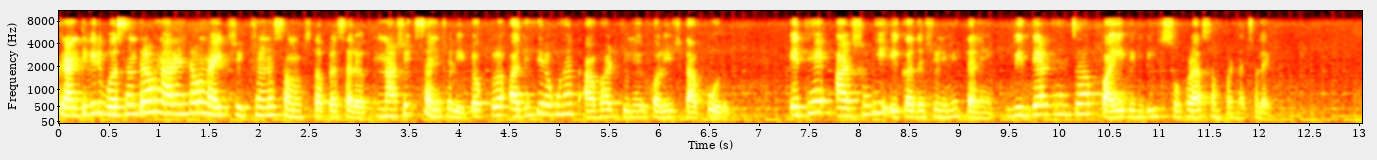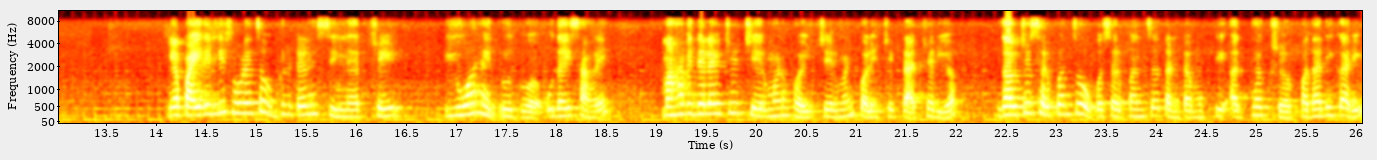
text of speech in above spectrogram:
क्रांतीवीर वसंतराव नारायणराव नाईक शिक्षण संस्था प्रसारक नाशिक संचलित doctor Aditi Raghunath Avhad junior college Dapur. येथे आषाढी एकादशी निमित्ताने विद्यार्थ्यांचा पायीदिंडी सोहळा संपन्न झालाय. या पायदिंडी सोहळ्याचं उद्घाटन सिन्नरचे युवा नेतृत्व उदय सांगळे महाविद्यालयाचे चेअरमन व्हाईस चेअरमन कॉलेजचे प्राचार्य गावचे सरपंच उपसरपंच तंटामुक्ती अध्यक्ष पदाधिकारी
